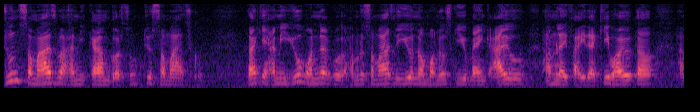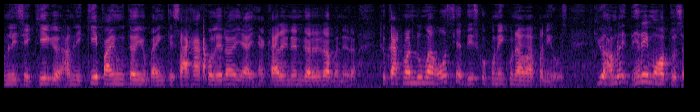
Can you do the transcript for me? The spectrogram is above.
जुन समाजमा हामी काम गर्छौँ त्यो समाजको। ताकि हामी यो भन्न हाम्रो समाजले यो नभनोस् कि यो ब्याङ्क आयो हामीलाई फाइदा के भयो त हामीले चाहिँ के हामीले के पायौँ त यो ब्याङ्कले शाखा खोलेर या यहाँ कार्यान्वयन गरेर भनेर। त्यो काठमाडौँमा होस् या देशको कुनै कुनामा पनि होस् यो हामीलाई धेरै महत्त्व छ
